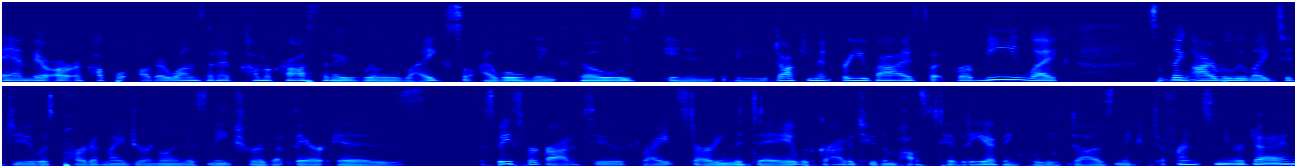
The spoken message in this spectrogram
And there are a couple other ones that I've come across that I really like. So I will link those in the document for you guys. But for me, like something I really like to do as part of my journaling is make sure that there is a space for gratitude, right? Starting the day with gratitude and positivity, I think really does make a difference in your day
